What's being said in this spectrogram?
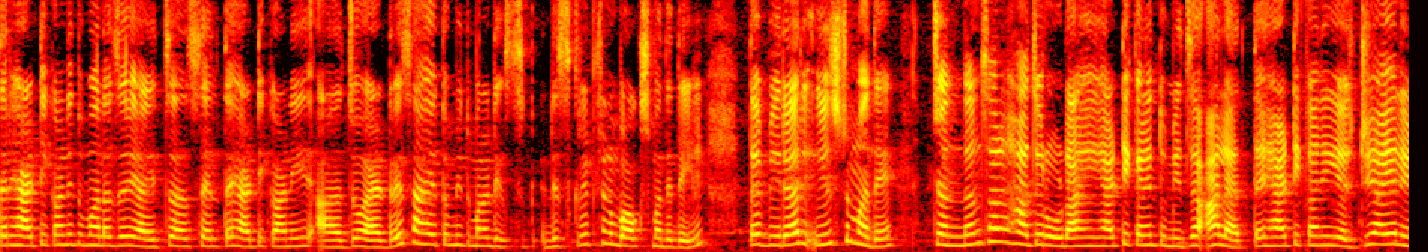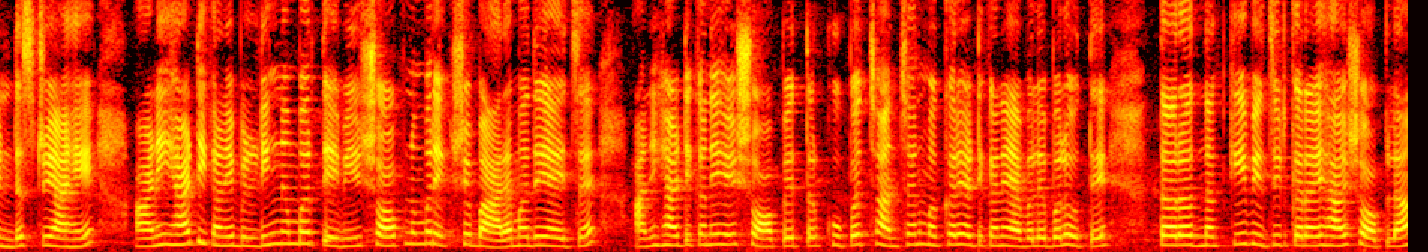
तर ह्या ठिकाणी तुम्हाला जर यायचं असेल तर ह्या ठिकाणी जो ॲड्रेस आहे तो मी तुम्हाला डिस् डिस्क्रिप्शन बॉक्समध्ये देईल. तर विरार ईस्टमध्ये चंदनसर हा जो रोड आहे ह्या ठिकाणी तुम्ही जर आलात तर ह्या ठिकाणी H G I L industry आहे. आणि ह्या ठिकाणी बिल्डिंग नंबर तेवीस शॉप नंबर एकशे बारामध्ये यायचं आहे आणि ह्या ठिकाणी हे शॉप आहे तर खूपच छान छान मकर ह्या ठिकाणी अवेलेबल होते. तर नक्की विजिट करा ह्या शॉपला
